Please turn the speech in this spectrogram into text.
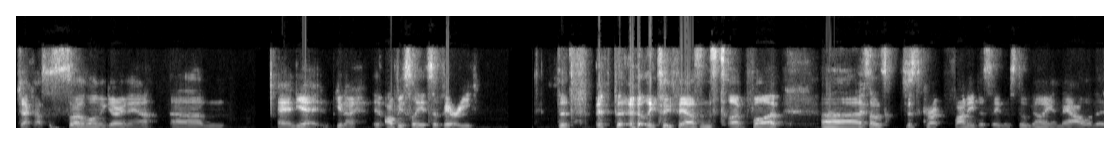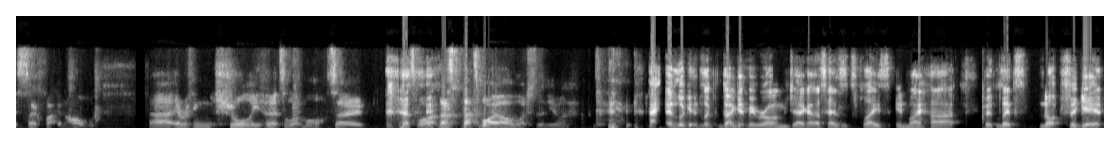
Jackass so long ago now. Um, and yeah, you know, it, obviously it's a very the the early 2000s type vibe. Uh, Yeah. So it's just funny to see them still going, and now when they're so fucking old, uh, everything surely hurts a lot more. So that's why that's that's why I'll watch the new one. And look, look, don't get me wrong, Jackass has its place in my heart, but let's not forget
